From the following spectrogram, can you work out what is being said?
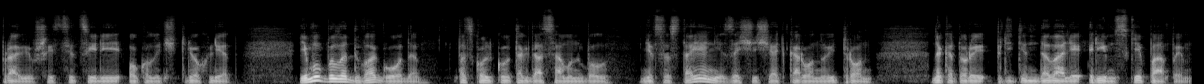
правивший Сицилией около четырех лет, ему было два года, поскольку тогда сам он был не в состоянии защищать корону и трон, на который претендовали римские папы.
